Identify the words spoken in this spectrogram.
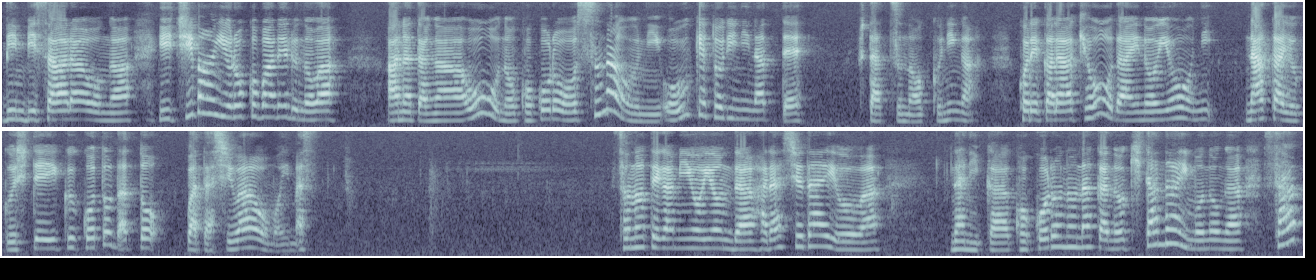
ビンビサーラ王が一番喜ばれるのは、あなたが王の心を素直にお受け取りになって、二つの国がこれから兄弟のように仲良くしていくことだと私は思います。その手紙を読んだ原主大王は何か心の中の汚いものがさ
